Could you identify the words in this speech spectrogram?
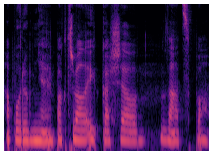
a podobně. Pak třeba i kašel, zácpa.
